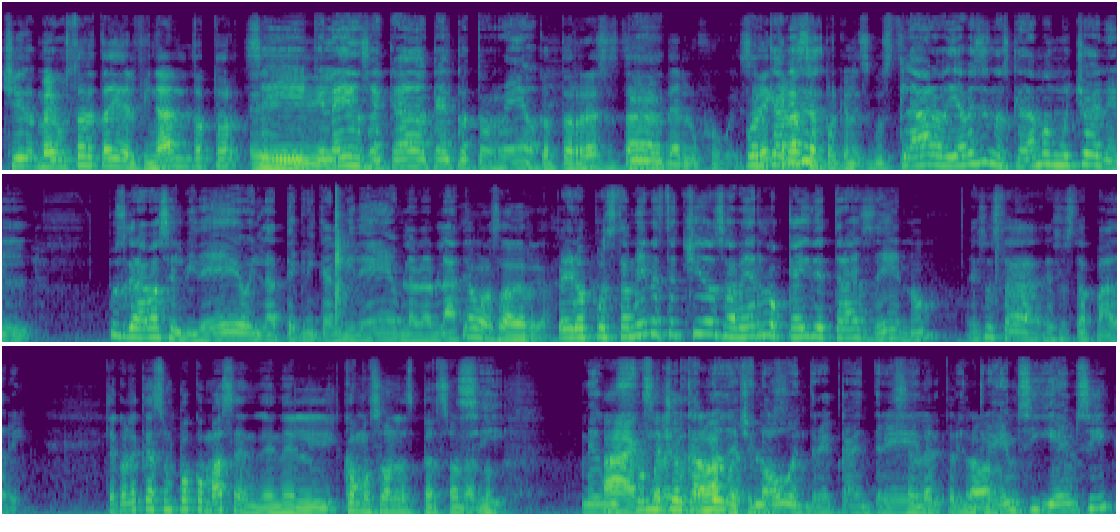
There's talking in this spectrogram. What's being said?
Chido. Me gustó el detalle del final, doctor. Sí, Eh, que le hayan sacado acá el cotorreo. El cotorreo se está de lujo, güey. Se porque ve que lo veces- hacen porque les gusta. Claro, y a veces nos quedamos mucho en el. Pues grabas el video y la técnica del video, bla, bla, bla. Ya vamos a la verga. Pero pues también está chido saber lo que hay detrás de, ¿no? Eso está, eso está padre. Te conectas un poco más en, en el cómo son las personas, Sí. Me Ah, gustó mucho el cambio de chicos. flow entre, entre, entre. MC y MC.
